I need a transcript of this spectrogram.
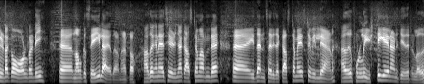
വീടൊക്കെ ഓൾറെഡി നമുക്ക് സെയിലായതാണ് കേട്ടോ. അതെങ്ങനെയാണെന്ന് വെച്ച് കഴിഞ്ഞാൽ കസ്റ്റമറിന്റെ ഇതനുസരിച്ച് കസ്റ്റമൈസ്ഡ് വില്ലയാണ് അത് ഫുള്ള് ഇഷ്ടികയിലാണ് ചെയ്തിട്ടുള്ളത്.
